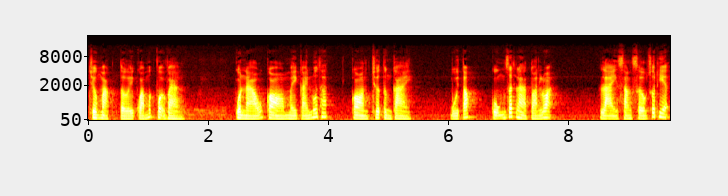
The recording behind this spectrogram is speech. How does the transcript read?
Trương mặc tới quá mức vội vàng. Quần áo có mấy cái nút thắt, Còn chưa từng cài. Búi tóc cũng rất là toán loạn. Lại sáng sớm xuất hiện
